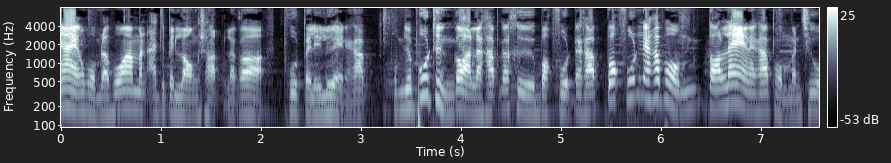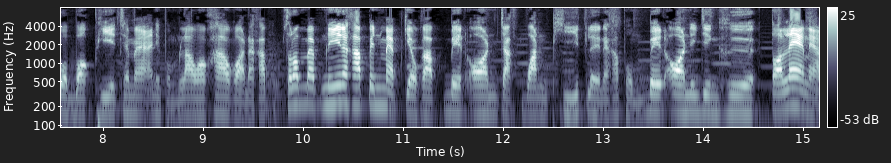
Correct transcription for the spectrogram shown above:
ง่ายของผมแล้วเพราะว่ามันอาจจะเป็นลองช็อตแล้วก็พูดไปเรื่อยๆนะครับผมจะพูดถึงก่อนแล้วครับก็คือบล็อกฟุตนะครับบล็อกฟุตนะครับผมตอนแรกนะครับผมมันชื่อว่าบล็อกพีชใช่ไหมอันนี้ผมเล่าคร่าวๆก่อนนะครับสำหรับแมปนี้นะครับเป็นแมปเกี่ยวกับเบดออนจากวันพีชเลยนะครับผมเบดออนจริง ๆ คือ ตอนแรกเนี่ย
